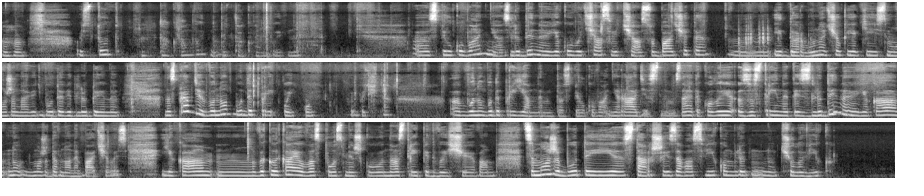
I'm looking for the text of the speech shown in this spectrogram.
Ага. Ось тут. Так, вам видно? Отак вам видно. Е, Спілкування з людиною, яку ви час від часу бачите, і даруночок якийсь може навіть буде від людини. Насправді воно буде при. Ой, ой, вибачте. Воно буде приємним то спілкування, радісним. Знаєте, коли зустрінетесь з людиною, яка, ну, може, давно не бачилась, яка викликає у вас посмішку, настрій підвищує вам. Це може бути і старший за вас віком ну, чоловік.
